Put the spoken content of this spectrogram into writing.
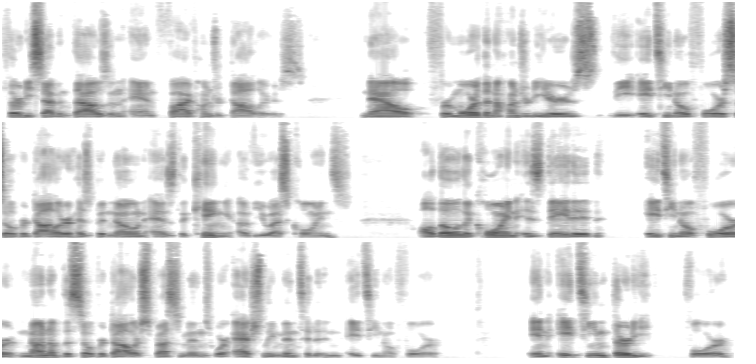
$3,737,500. Now, for more than 100 years, the 1804 silver dollar has been known as the king of U.S. coins. Although the coin is dated 1804, none of the silver dollar specimens were actually minted in 1804. In 1834,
